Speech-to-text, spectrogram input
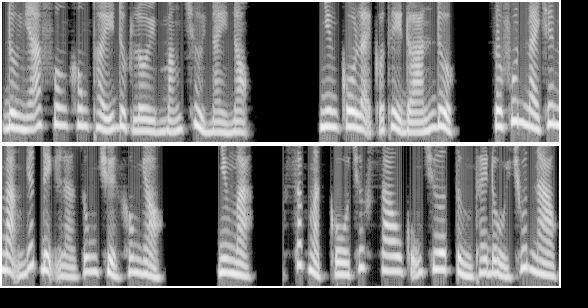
Đường Nhã Phương không thấy được lời mắng chửi này nọ. Nhưng cô lại có thể đoán được, giờ phút này trên mạng nhất định là dung chuyển không nhỏ. Nhưng mà, sắc mặt cô trước sau cũng chưa từng thay đổi chút nào.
